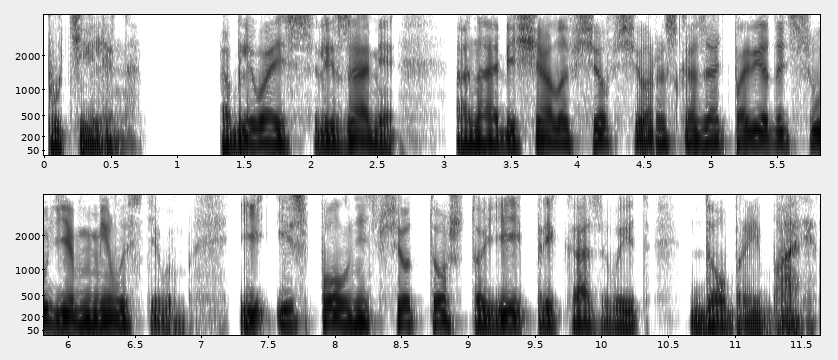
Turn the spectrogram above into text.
Путилина. Обливаясь слезами, она обещала все-все рассказать, поведать судьям милостивым и исполнить все то, что ей приказывает добрый барин.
